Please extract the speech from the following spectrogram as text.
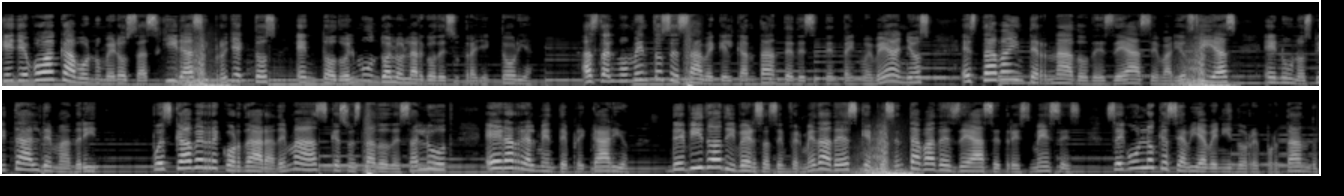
que llevó a cabo numerosas giras y proyectos en todo el mundo a lo largo de su trayectoria. Hasta el momento se sabe que el cantante de 79 años estaba internado desde hace varios días en un hospital de Madrid, pues cabe recordar además que su estado de salud era realmente precario, debido a diversas enfermedades que presentaba desde hace tres meses, según lo que se había venido reportando.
